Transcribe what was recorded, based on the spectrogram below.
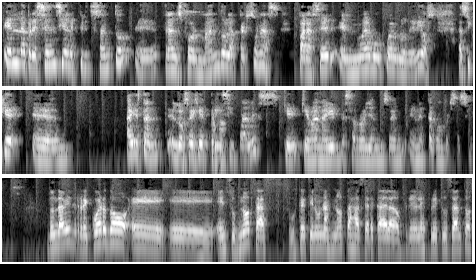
en la presencia del Espíritu Santo, eh, transformando las personas para ser el nuevo pueblo de Dios. Así que ahí están los ejes principales que, van a ir desarrollándose en, esta conversación. Don David, recuerdo en sus notas usted tiene unas notas acerca de la doctrina del Espíritu Santo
